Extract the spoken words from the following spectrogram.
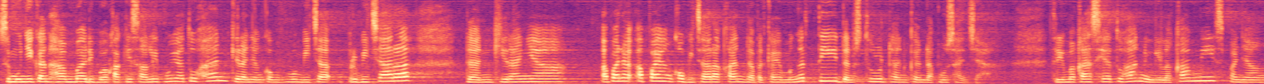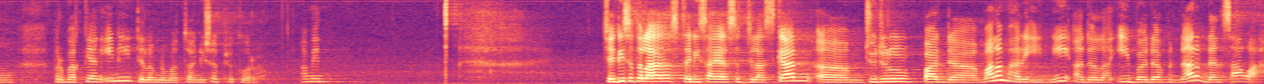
Sembunyikan hamba di bawah kaki salibmu ya Tuhan, kiranya Engkau berbicara dan kiranya apa, apa yang Engkau bicarakan dapat kami mengerti dan seturut dan kehendakmu saja. Terima kasih ya Tuhan, inilah kami sepanjang perbaktian ini dalam nama Tuhan Yesus syukur. Amin. Jadi setelah tadi saya jelaskan, em, judul pada malam hari ini adalah ibadah benar dan salah.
